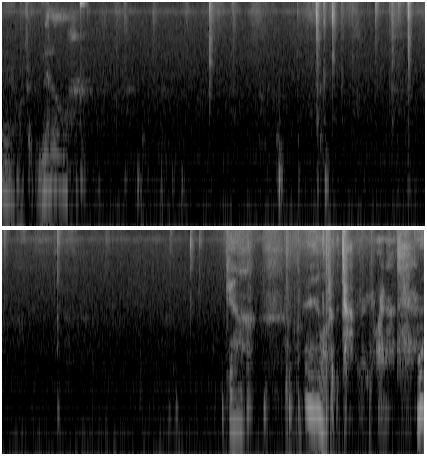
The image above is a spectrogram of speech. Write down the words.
And one for the middle. go. And one for the top area. Why not? Huh?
